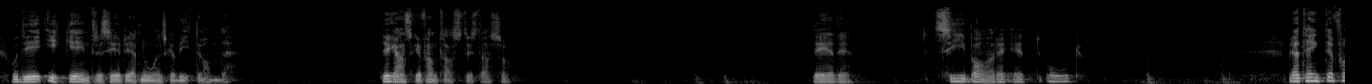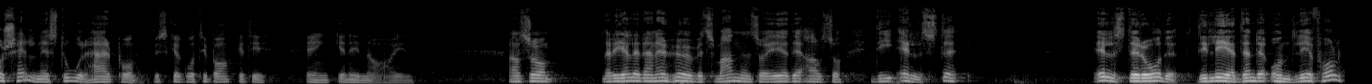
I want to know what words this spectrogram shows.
och de är ikke intresserade av att någon ska veta om det. Det är ganska fantastiskt alltså. Det är det. Si bara ett ord. Men jag tänkte forskjellen er stor här på, vi ska gå tillbaka till änken i Nain. Alltså, när det gäller den här hövetsmannen så är det alltså de äldste Äldsterådet, de ledande åndliga folk,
